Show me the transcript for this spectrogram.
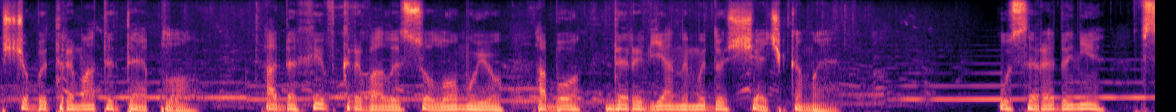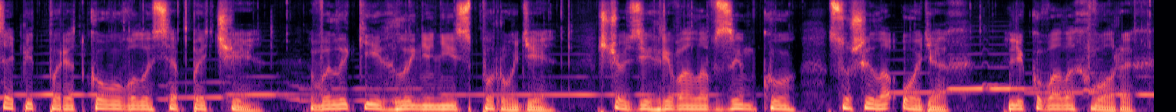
щоби тримати тепло, а дахи вкривали соломою або дерев'яними дощечками. Усередині все підпорядковувалося печі, великій глиняній споруді, що зігрівала взимку, сушила одяг, лікувала хворих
